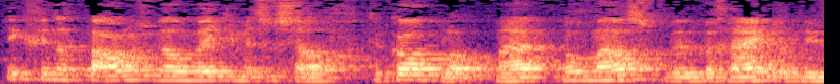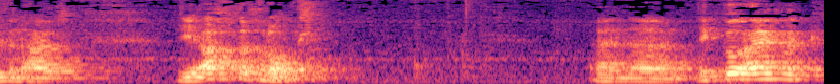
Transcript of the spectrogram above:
ik vind dat Paulus wel een beetje met zichzelf te koop loopt. Maar nogmaals, we begrijpen dat nu vanuit die achtergrond. En uh, ik wil eigenlijk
